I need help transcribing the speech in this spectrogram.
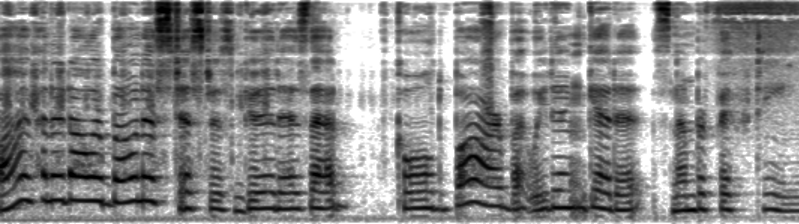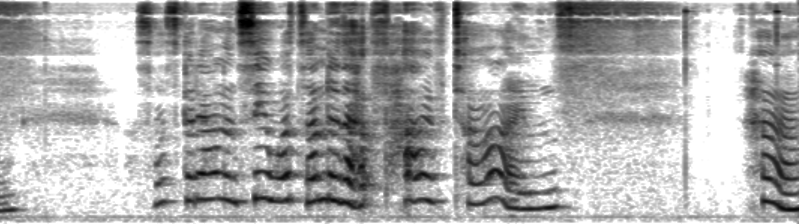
$500 bonus, just as good as that gold bar, but we didn't get it. It's number 15. So let's go down and see what's under that five times. Huh.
